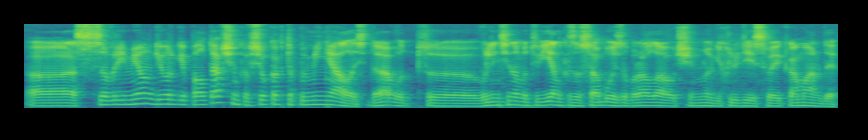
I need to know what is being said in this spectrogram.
А, со времен Георгия Полтавченко все как-то поменялось. Да? Вот э, Валентина Матвиенко за собой забрала очень многих людей своей команды,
